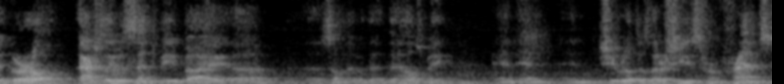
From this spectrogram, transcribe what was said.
a girl, actually it was sent to me by uh, someone that, that, helps me, and, and, and she wrote this letter. She's from France.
